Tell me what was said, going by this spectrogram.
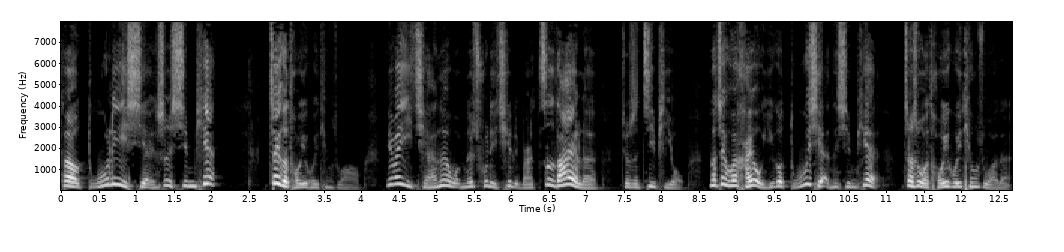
它叫独立显示芯片，这个头一回听说啊，因为以前呢，我们的处理器里边自带了就是 GPU。那这回还有一个独显的芯片，这是我头一回听说的。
